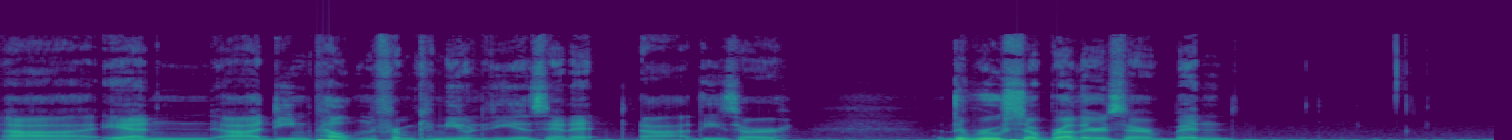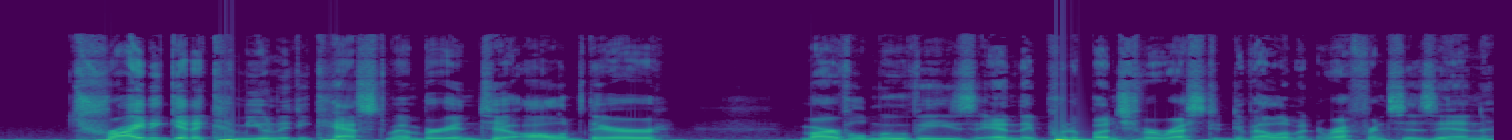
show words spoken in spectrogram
Uh, and uh, Dean Pelton from Community is in it. Uh, these are the Russo brothers. Have been try to get a community cast member into all of their Marvel movies, and they put a bunch of Arrested Development references in.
